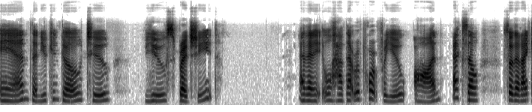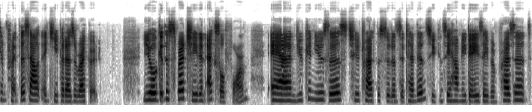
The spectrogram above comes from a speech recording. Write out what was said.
and then you can go to view spreadsheet and then it will have that report for you on Excel so that I can print this out and keep it as a record. You'll get the spreadsheet in Excel form and you can use this to track the students' attendance. You can see how many days they've been present.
